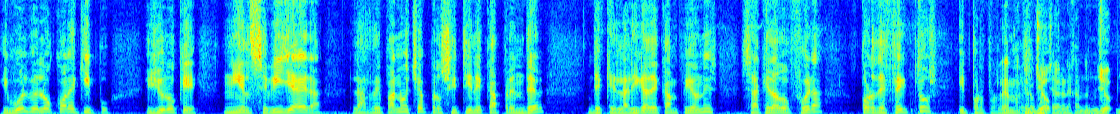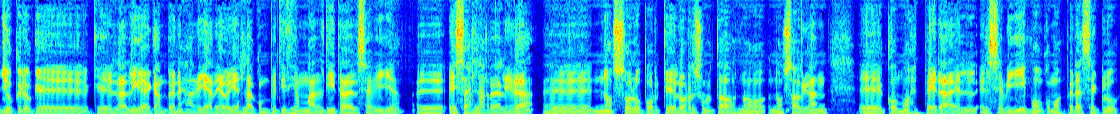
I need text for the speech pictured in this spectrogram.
y vuelve loco al equipo. Y yo creo que ni el Sevilla era la repanocha, pero sí tiene que aprender de que la Liga de Campeones se ha quedado fuera por defectos y por problemas. Yo, yo, yo creo que, que, la Liga de Campeones a día de hoy es la competición maldita del Sevilla. Eh, esa es la realidad. Eh, no solo porque los resultados no, no salgan eh, como espera el, el, sevillismo, como espera ese club,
